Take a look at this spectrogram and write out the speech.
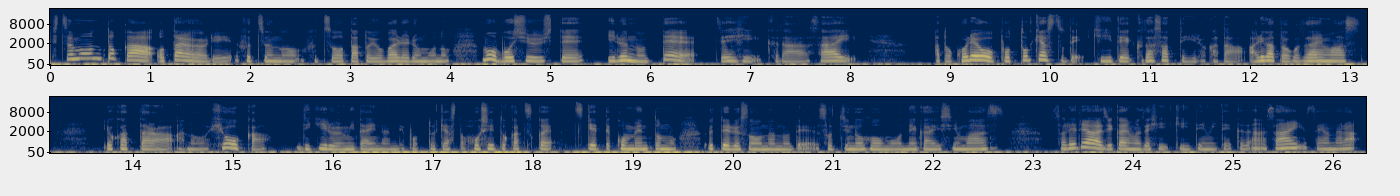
質問とかお便り、普通の、普通おたと呼ばれるものも募集しているので、ぜひください。あと、これをポッドキャストで聞いてくださっている方、ありがとうございます。よかったら、あの、評価、できるみたいなんで、ポッドキャスト星とかつけてコメントも打てるそうなので、そっちの方もお願いします。それでは次回もぜひ聴いてみてください。さようなら。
